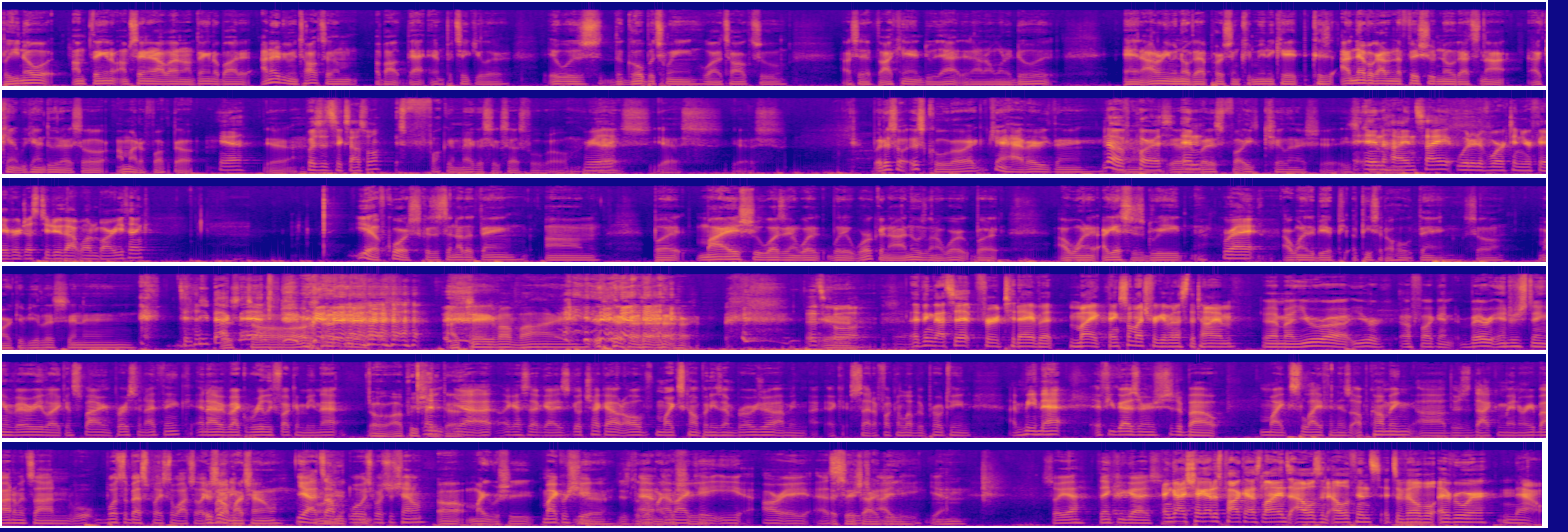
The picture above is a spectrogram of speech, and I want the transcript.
But you know what? I'm thinking, I'm saying it out loud and I'm thinking about it. I never even talked to him about that in particular. It was the go between who I talked to. I said, if I can't do that, then I don't want to do it. And I don't even know if that person communicated because I never got an official no, that's not, I can't, we can't do that. So I might have fucked up. Yeah. Yeah. Was it successful? It's fucking mega successful, bro. Really? Yes, yes, yes. But it's it's cool though. Like, you can't have everything. No, of course. Yeah, And- but it's fu- he's killing that shit. He's In killing it. hindsight, would it have worked in your favor just to do that one bar, you think? Yeah, of course, because it's another thing. Um, but my issue wasn't what would it work or not. I knew it was gonna work, but I wanted. I guess it's greed. Right. I wanted to be a, p- a piece of the whole thing. So, Mark, if you're listening, Take me back, let's talk. I changed my mind. That's Yeah. cool. I think that's it for today. But Mike, thanks so much for giving us the time. Yeah, man, you were uh, you're a fucking very interesting and very like inspiring person, I think, and I like really fucking mean that. Oh, I appreciate And that. yeah, like I said, guys, go check out all of Mike's companies, Ambrosia. I mean, I- like I said, I fucking love their protein. I mean that. If you guys are interested about Mike's life and his upcoming, uh, there's a documentary about him. It's on. What's the best place to watch it? Like It's on my channel. Yeah, it's on. you- What's, what's your channel? Uh, Mike Rashid. Mike Rashid. Yeah, just look at Mike M I Rashid. K E R A S H I D. S-H-I-D. Yeah. Mhm. So yeah, thank you guys. And guys, check out his podcast, Lions, Owls, and Elephants. It's available everywhere now.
